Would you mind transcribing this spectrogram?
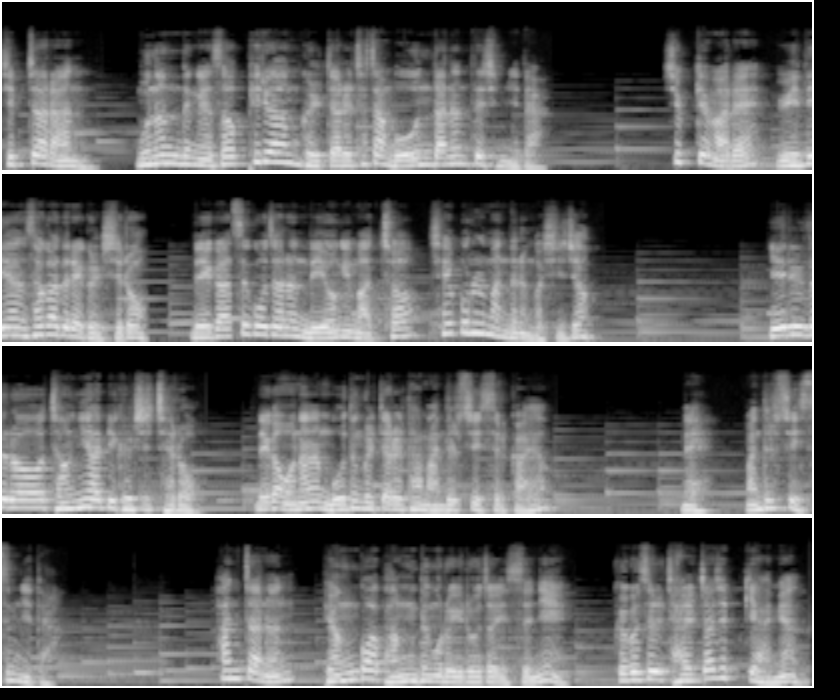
집자란 문헌 등에서 필요한 글자를 찾아 모은다는 뜻입니다. 쉽게 말해 위대한 서가들의 글씨로 내가 쓰고자 하는 내용에 맞춰 체본을 만드는 것이죠. 예를 들어 정의합이 글씨체로 내가 원하는 모든 글자를 다 만들 수 있을까요? 네, 만들 수 있습니다. 한자는 병과 방 등으로 이루어져 있으니 그것을 잘 짜집게 하면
